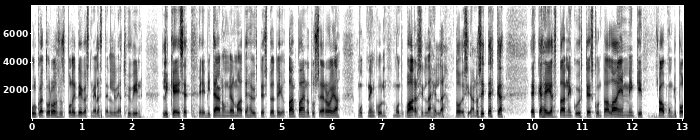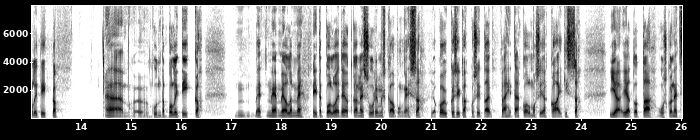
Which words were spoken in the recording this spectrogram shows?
ulko- ja turvallisuuspolitiikasta mielestäni linjat hyvin likeiset, ei mitään ongelmaa tehdä yhteistyötä, jotain painotuseroja, mutta, niin kuin, mutta varsin lähellä toisiaan. No sitten ehkä, ehkä heijastaa niin kuin yhteiskuntaa laajemminkin, kaupunkipolitiikka, ää, kuntapolitiikka, et me, me olemme niitä puolueita, jotka on näissä suurimmissa kaupungeissa joko ykkösi, kakkosi tai vähintään kolmosia kaikissa – ja, ja tota, uskon, että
